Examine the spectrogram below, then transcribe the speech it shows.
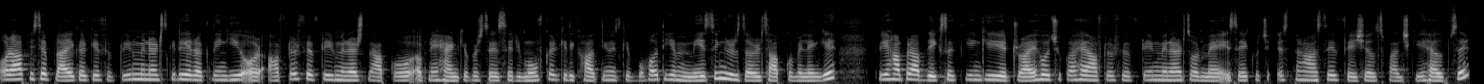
और आप इसे अप्लाई करके 15 मिनट्स के लिए रख देंगी और आफ्टर 15 मिनट्स में आपको अपने हैंड के ऊपर से इसे रिमूव करके दिखाती हूँ। इसके बहुत ही अमेजिंग रिजल्ट्स आपको मिलेंगे। तो यहाँ पर आप देख सकती हैं कि ये ड्राई हो चुका है आफ्टर 15 मिनट्स और मैं इसे कुछ इस तरह से फेशियल स्पंज की हेल्प से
